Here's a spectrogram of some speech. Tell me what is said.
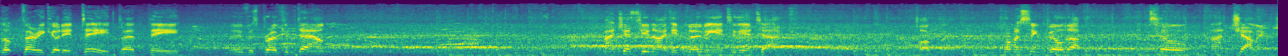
Looked very good indeed, but the move has broken down. Manchester United moving into the attack. Promising build-up until that challenge.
